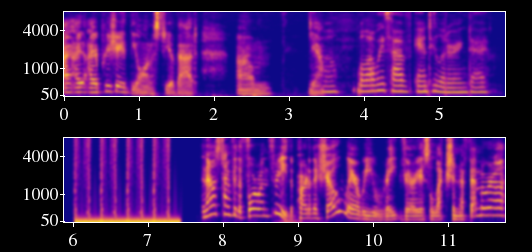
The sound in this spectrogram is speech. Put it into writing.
I, I, I appreciate the honesty of that. Um, yeah. Well, we'll always have anti-littering day. And now it's time for the 413, the part of the show where we rate various election ephemera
